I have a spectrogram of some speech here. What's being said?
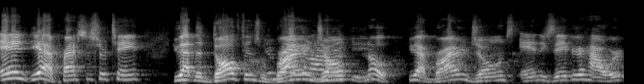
and yeah, Patrick Surtain. You got the Dolphins with Byron Jones. No, you got Byron Jones and Xavier Howard.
